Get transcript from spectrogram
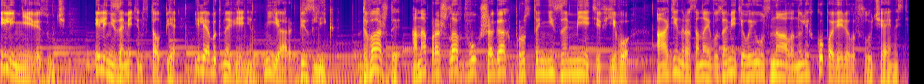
Или невезуч, или незаметен в толпе, или обыкновенен, неярок, безлик – Дважды она прошла в двух шагах, просто не заметив его, а один раз она его заметила и узнала, но легко поверила в случайность.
